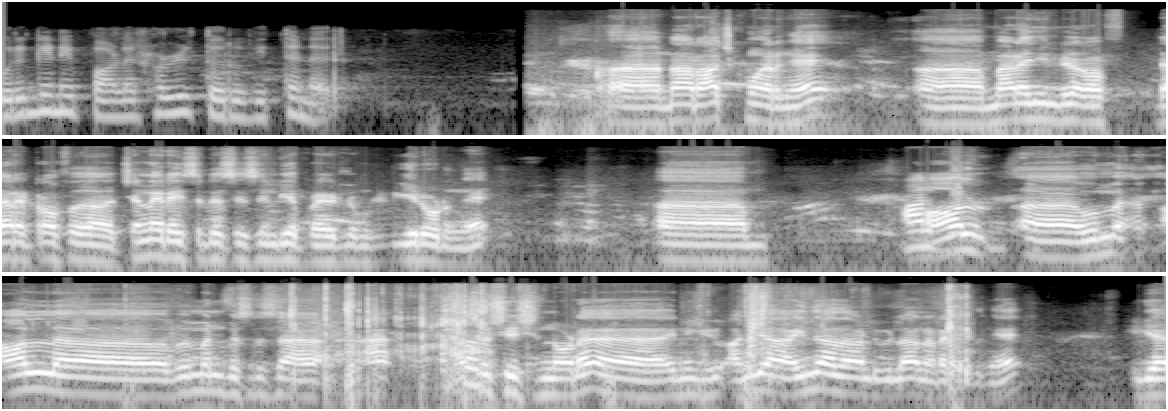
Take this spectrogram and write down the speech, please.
ஒருங்கிணைப்பாளர்கள் தெரிவித்தனர். நான் ராஜ்குமாருங்க. Managing of director of Chennai rice industries India private limited ஈரோடுங்க. ஆல் ஆல் விமன் பிஸ்னஸ் அசோசியேஷனோட இன்னைக்கு அஞ்சு ஐந்தாவது ஆண்டு விழா நடக்குதுங்க. இங்கே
